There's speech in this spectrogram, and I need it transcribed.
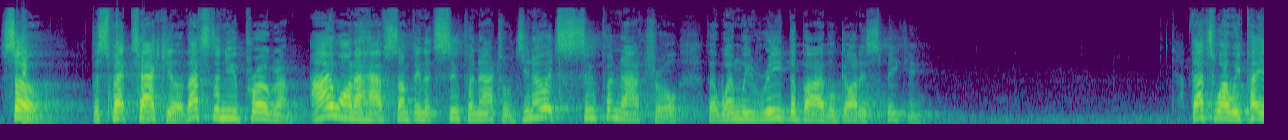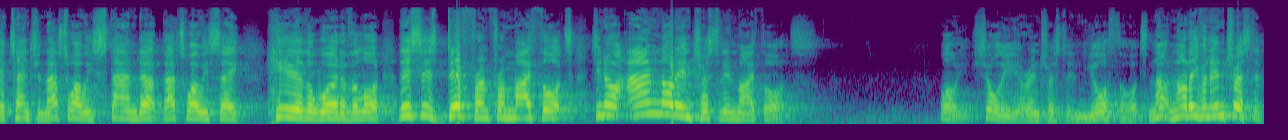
So, the spectacular, that's the new program. I want to have something that's supernatural. Do you know it's supernatural that when we read the Bible, God is speaking? That's why we pay attention. That's why we stand up. That's why we say, Hear the word of the Lord. This is different from my thoughts. Do you know, I'm not interested in my thoughts. Well, surely you're interested in your thoughts. No, not even interested.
